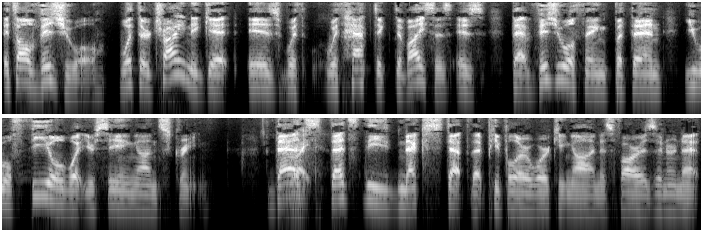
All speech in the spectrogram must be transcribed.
it's all visual. What they're trying to get is with, with haptic devices is that visual thing, but then you will feel what you're seeing on screen. That's, Right. that's the next step that people are working on as far as internet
